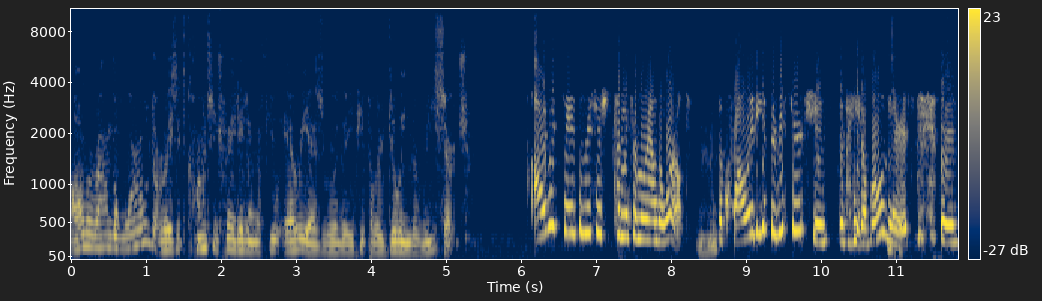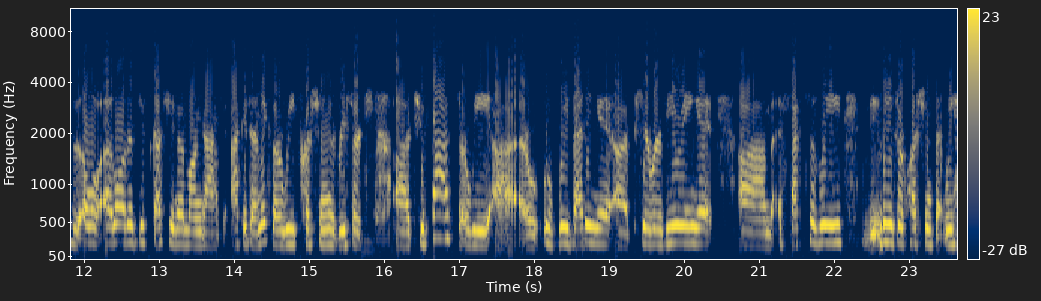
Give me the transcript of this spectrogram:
all around the world, or is it concentrated in a few areas where the people are doing the research? I would say the research is coming from around the world. Mm-hmm. The quality of the research is debatable, and there's there's a, a lot of discussion among academics. Are we pushing the research uh, too fast? Are we uh, are we vetting it, uh, peer reviewing it um, effectively? These are questions that we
